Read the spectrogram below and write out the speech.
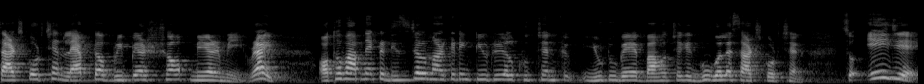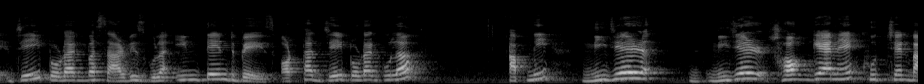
সার্চ করছেন laptop repair shop near me right অথবা আপনি একটা ডিজিটাল মার্কেটিং টিউটোরিয়াল খুঁজছেন ইউটিউবে বা হচ্ছে কি গুগলে সার্চ করছেন। সো এই যে, যেই প্রোডাক্ট বা সার্ভিসগুলা ইনটেন্ট বেস অর্থাৎ যেই প্রোডাক্টগুলা আপনি নিজের নিজের সজ্ঞানে খুঁজছেন বা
